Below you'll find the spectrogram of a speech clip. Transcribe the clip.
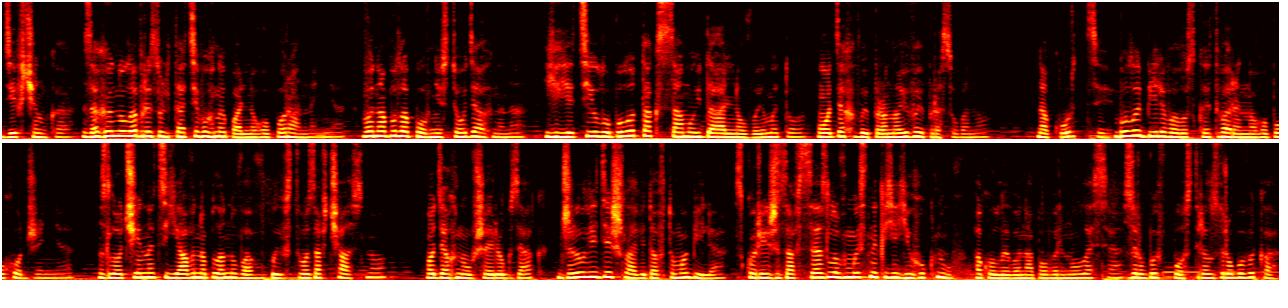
Дівчинка загинула в результаті вогнепального поранення. Вона була повністю одягнена. Її тіло було так само ідеально вимито, одяг випрано і випрасувано. На куртці були білі волоски тваринного походження. Злочинець явно планував вбивство завчасно. Одягнувши рюкзак, Джил відійшла від автомобіля. Скоріш за все, зловмисник її гукнув, а коли вона повернулася, зробив постріл з дробовика.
